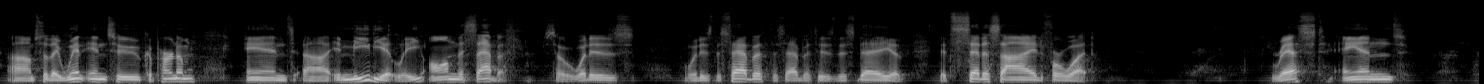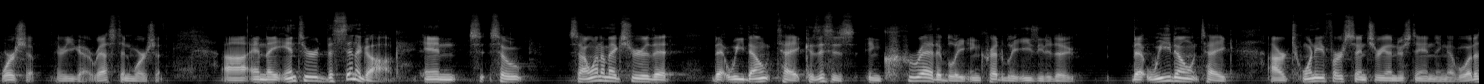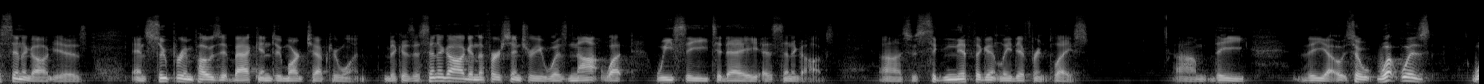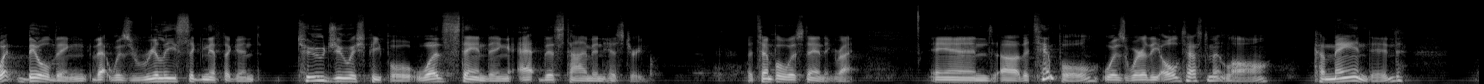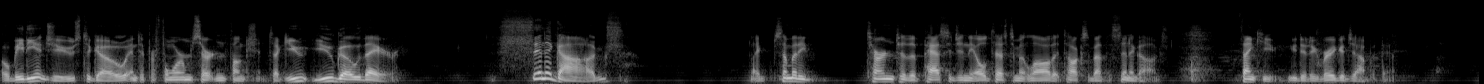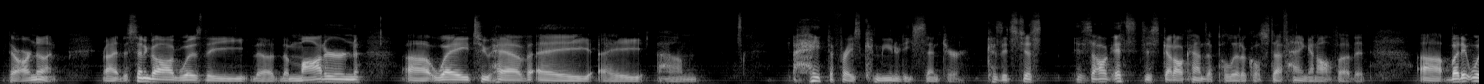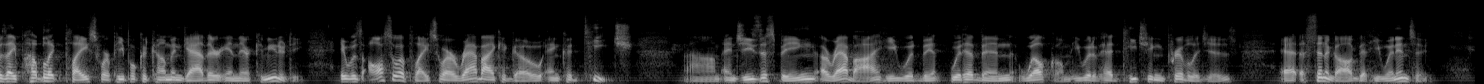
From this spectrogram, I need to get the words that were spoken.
Um, so they went into Capernaum, and uh, immediately on the Sabbath, so, what is, what is the Sabbath? The Sabbath is this day of that's set aside for what? Rest and worship. There you go. Rest and worship. Uh, and they entered the synagogue. And so, so I want to make sure that that we don't take because this is incredibly, incredibly easy to do. That we don't take our 21st century understanding of what a synagogue is and superimpose it back into Mark chapter 1. Because the synagogue in the first century was not what we see today as synagogues. Uh, it's a significantly different place. Um, the, the, uh, so, what was what building that was really significant to Jewish people was standing at this time in history? The temple was standing, right. And uh, the temple was where the Old Testament law commanded obedient Jews to go and to perform certain functions. Like you, you go there. Synagogues, like somebody turned to the passage in the Old Testament law that talks about the synagogues. Thank you. You did a very good job with that. There are none, right? The synagogue was the, the, the modern uh, way to have a, a um, I hate the phrase community center because it's just, it's, all, it's just got all kinds of political stuff hanging off of it. Uh, but it was a public place where people could come and gather in their community. It was also a place where a rabbi could go and could teach. Um, and Jesus, being a rabbi, he would, be, would have been welcome. He would have had teaching privileges at a synagogue that he went into.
